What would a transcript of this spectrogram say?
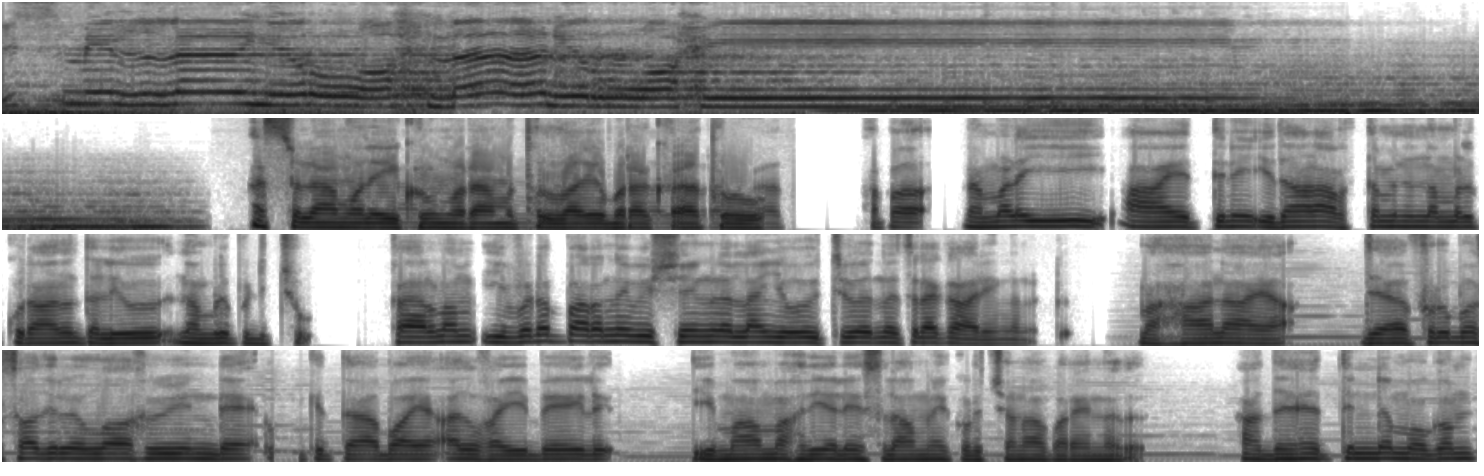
بسم الله الرحمن الرحيم അസ്സലാമു അലൈക്കും വറഹമത്തല്ലാഹി വബറകാത്തു അപ്പൊ നമ്മൾ ഈ ആയത്തിന് ഇതാണ് അർത്ഥമെന്ന് നമ്മൾ ഖുറാനും തെളിവ് നമ്മൾ പിടിച്ചു കാരണം ഇവിടെ പറഞ്ഞ വിഷയങ്ങളെല്ലാം യോജിച്ചു വരുന്ന ചില കാര്യങ്ങളുണ്ട് മഹാനായ ജാഫർ മസാദ് അള്ളാഹുവിന്റെ കിതാബായ അൽ ഖൈബയിൽ ഇമാം മഹദി അലൈഹി ഇസ്ലാമിനെ കുറിച്ചാണ് പറയുന്നത് അദ്ദേഹത്തിന്റെ മുഖം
